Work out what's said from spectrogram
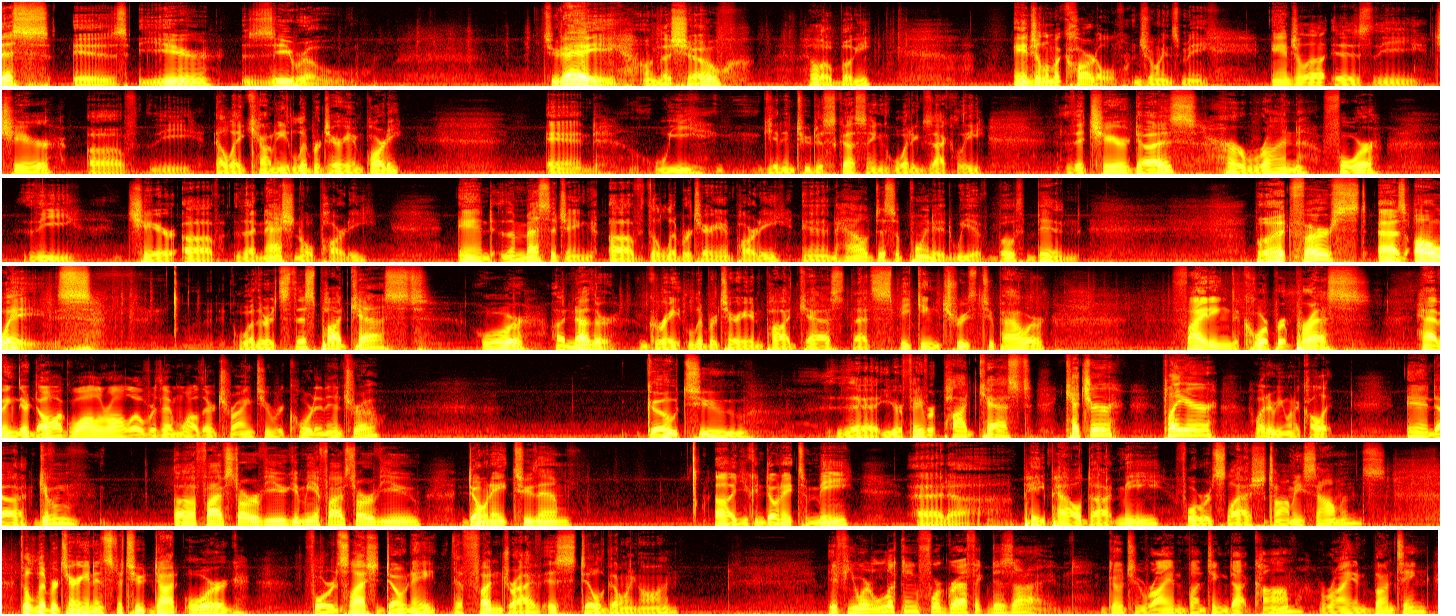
This is year zero. Today on the show, hello, Boogie. Angela McArdle joins me. Angela is the chair of the LA County Libertarian Party, and we get into discussing what exactly the chair does, her run for the chair of the National Party, and the messaging of the Libertarian Party, and how disappointed we have both been. But first, as always, whether it's this podcast or another great libertarian podcast that's speaking truth to power, fighting the corporate press, having their dog waller all over them while they're trying to record an intro, go to the your favorite podcast catcher, player, whatever you want to call it, and uh, give them a five star review. Give me a five star review. Donate to them. Uh, you can donate to me at uh, paypal.me forward slash Tommy Salmons. The libertarianinstitute.org forward slash donate. The fund drive is still going on. If you are looking for graphic design, go to ryanbunting.com. Ryan Bunting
